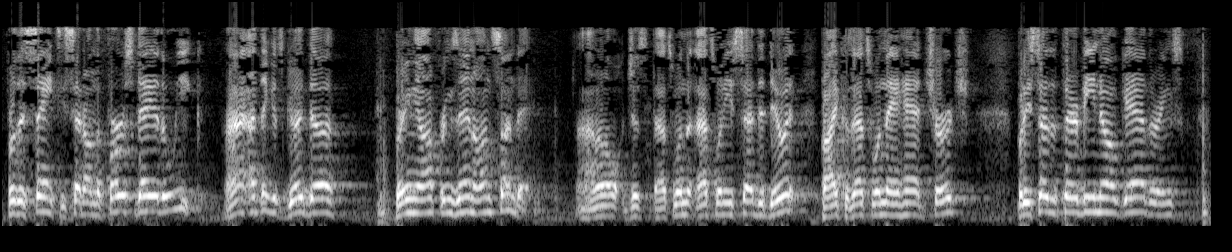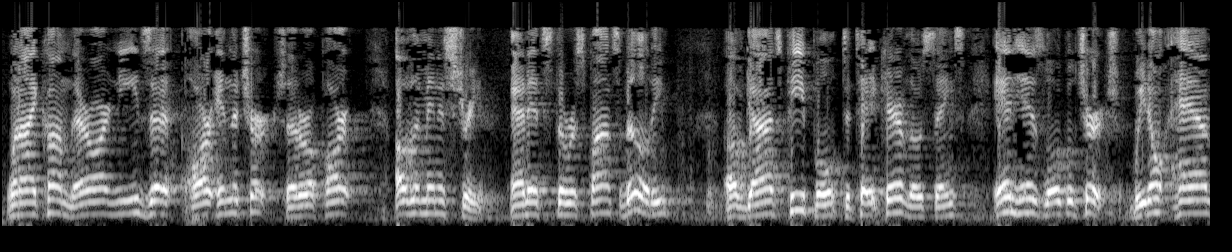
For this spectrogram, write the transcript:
for the saints. He said on the first day of the week. I, I think it's good to bring the offerings in on Sunday. I don't know, just that's when that's when he said to do it, probably because that's when they had church. But he said that there be no gatherings when I come. There are needs that are in the church, that are a part of the ministry. And it's the responsibility of God's people to take care of those things in His local church. We don't have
